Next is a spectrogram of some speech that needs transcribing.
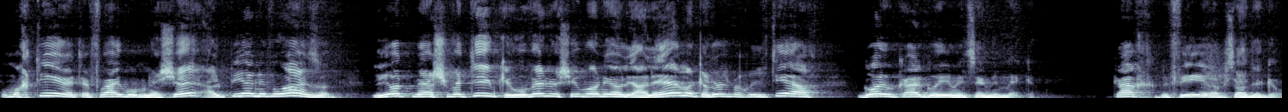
הוא מכתיר את אפרים ומנשה על פי הנבואה הזאת, להיות מהשבטים, כי ראובן ושמעון יעלי, עליהם הקדוש ברוך הוא הבטיח, גוי וקהל גויים יצא ממכה. כך לפי רב סעדה גאון.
